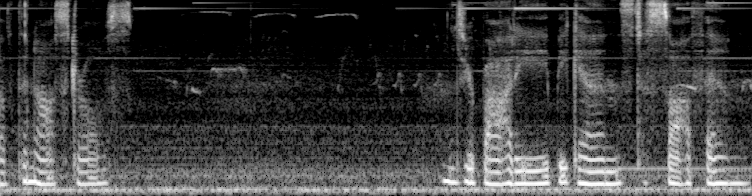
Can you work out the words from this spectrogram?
of the nostrils. As your body begins to soften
